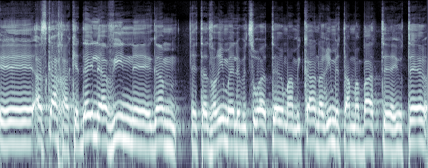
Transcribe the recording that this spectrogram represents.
אה, אז ככה, כדי להבין גם את הדברים האלה בצורה יותר מעמיקה, נרים את המבט יותר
